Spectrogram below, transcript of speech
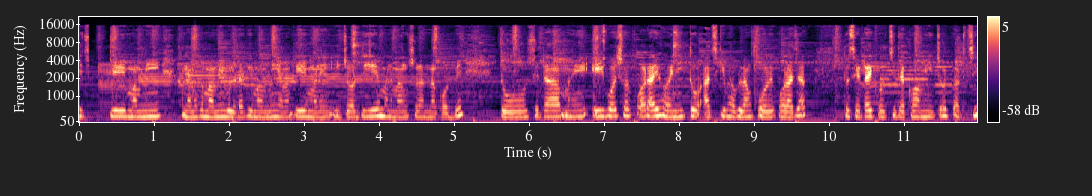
দেখেছি যে, মাম্মি মানে আমাকে মাম্মি বলে ডাকি, মাম্মি আমাকে মানে ইঁচড় দিয়ে মানে মাংস রান্না করবে। তো সেটা মানে এই বছর করাই হয়নি, তো আজকে ভাবলাম করে যাক। তো সেটাই করছি, দেখো আমি ইঁচড় কাটছি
